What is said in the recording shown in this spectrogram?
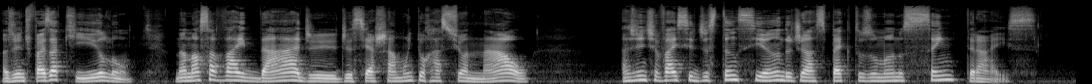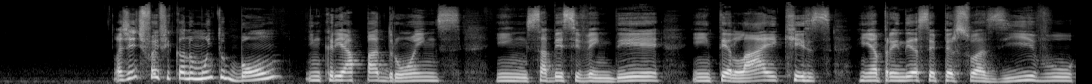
a gente faz aquilo. Na nossa vaidade de se achar muito racional, a gente vai se distanciando de aspectos humanos centrais. A gente foi ficando muito bom em criar padrões, em saber se vender, em ter likes, em aprender a ser persuasivo,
